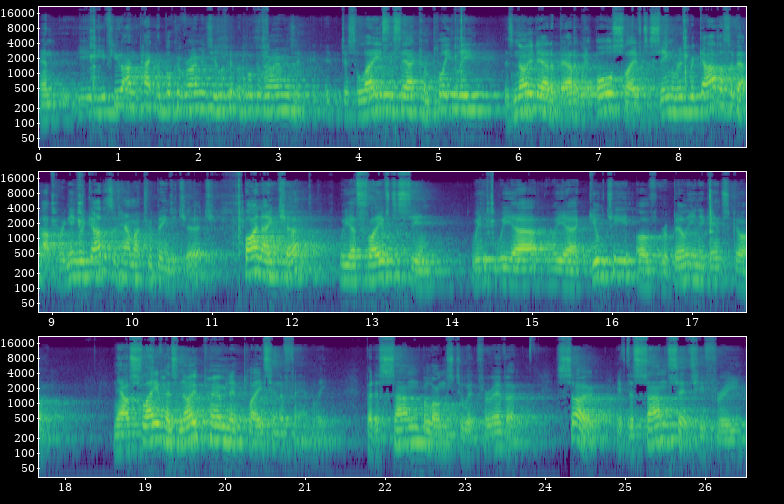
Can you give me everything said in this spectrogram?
And if you unpack the book of Romans, you look at the book of Romans, it, it, just lays this out completely. There's no doubt about it. We're all slaves to sin, regardless of our upbringing, regardless of how much we've been to church. By nature, we are slaves to sin. We, we, are, we are guilty of rebellion against God. Now, a slave has no permanent place in the family, but a son belongs to it forever. So, if the son sets you free,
